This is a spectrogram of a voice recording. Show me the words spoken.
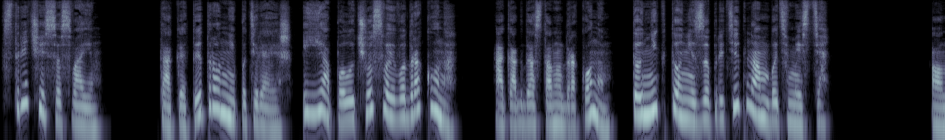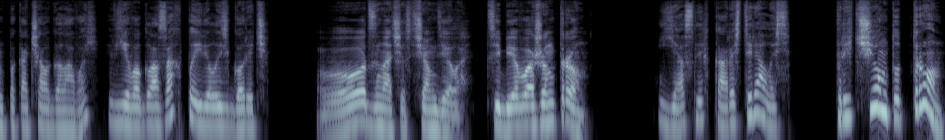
встречусь со своим. Так и ты трон не потеряешь, и я получу своего дракона. А когда стану драконом, то никто не запретит нам быть вместе». Он покачал головой, в его глазах появилась горечь. «Вот, значит, в чем дело. Тебе важен трон». Я слегка растерялась. «При чем тут трон?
